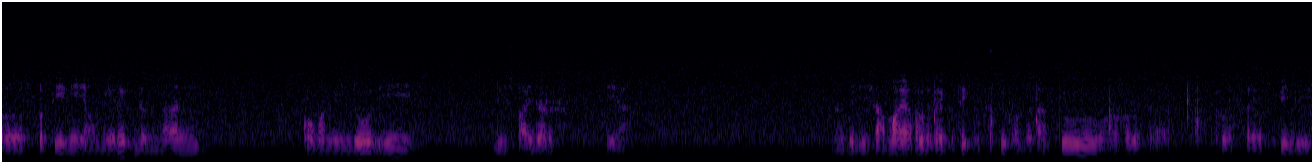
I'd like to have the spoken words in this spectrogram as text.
uh, seperti ini yang mirip dengan command window di di spider. Ya nah jadi sama ya kalau saya ketik satu tambah satu maka kalau saya kalau saya pilih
